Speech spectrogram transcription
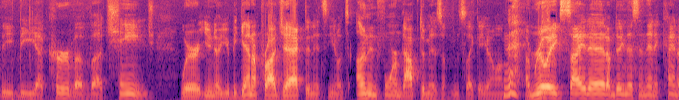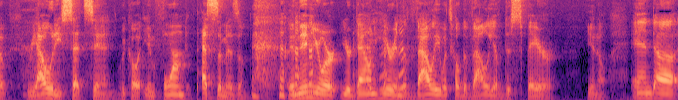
the the uh, curve of uh, change where you know you begin a project and it's you know it's uninformed optimism. It's like you know I'm, I'm really excited, I'm doing this, and then it kind of reality sets in. We call it informed pessimism, and then you're you're down here in the valley, what's called the valley of despair. You know, and uh,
